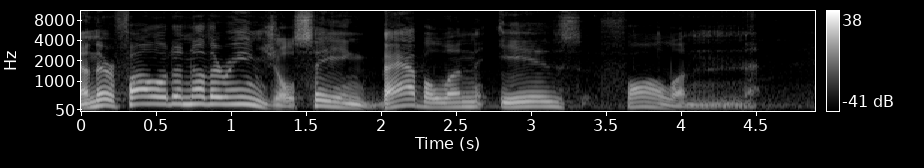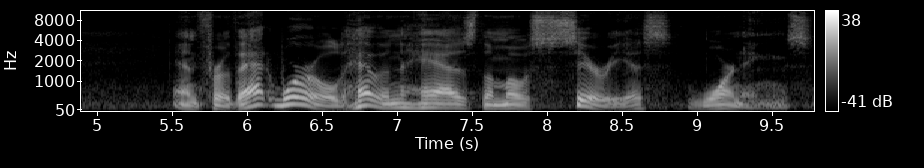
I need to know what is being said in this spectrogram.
And there followed another angel saying, Babylon is fallen. And for that world, heaven has the most serious warnings.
